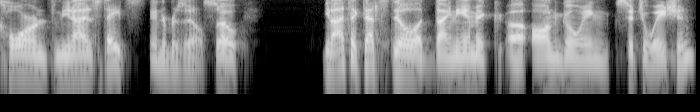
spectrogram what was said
corn from the United States into Brazil. So, you know, I think that's still a dynamic, uh, ongoing situation.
